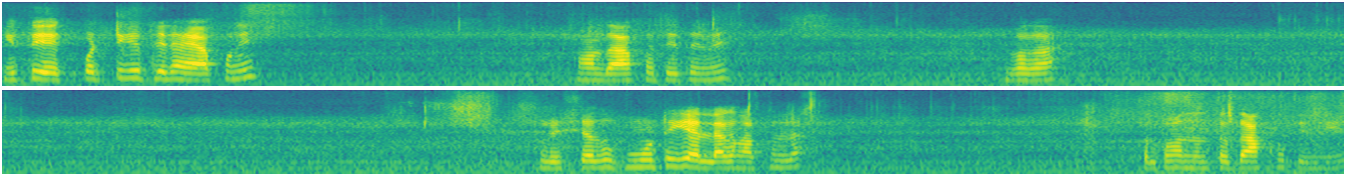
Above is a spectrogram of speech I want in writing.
इथे एक पट्टी घेतलेली आहे आपण मला दाखवते तुम्ही. बघा. थोडीशी अजून मोठी घ्यायला लागणार आपल्याला. तर तुम्हाला नंतर दाखवते मी.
